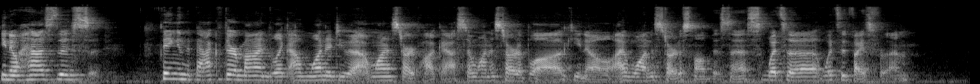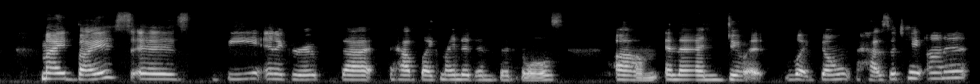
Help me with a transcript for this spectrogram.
you know has this thing in the back of their mind, like I want to do it, I want to start a podcast, I want to start a blog, you know, I want to start a small business. What's a what's advice for them? My advice is be in a group that have like-minded individuals um, and then do it. Like, don't hesitate on it.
